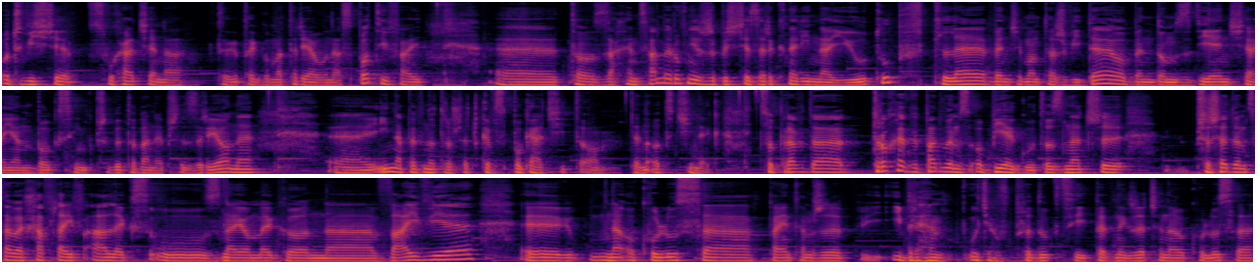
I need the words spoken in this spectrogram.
oczywiście słuchacie na te, tego materiału na Spotify, e, to zachęcamy również, żebyście zerknęli na YouTube. W tle będzie montaż wideo, będą zdjęcia i unboxing przygotowane przez Rionę e, i na pewno troszeczkę wzbogaci to ten odcinek. Co prawda trochę wypadłem z obiegu, to znaczy przeszedłem całe Half-Life Alex u znajomego na Vive'ie, e, na Oculusa. Pamiętam, że i brałem udział w produkcji pewnych rzeczy na Oculusa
